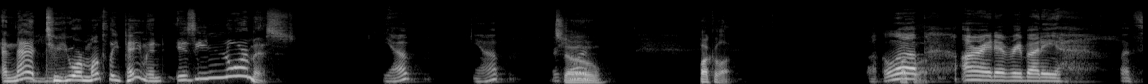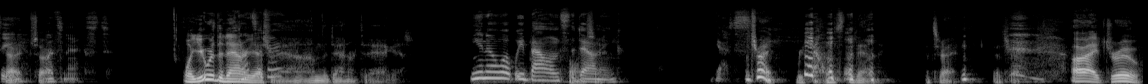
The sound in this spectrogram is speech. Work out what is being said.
And that to Mhm. your monthly payment is enormous. Yep. Yep. So sure. buckle up. Buckle buckle up. up. All right, everybody. Let's see. Right. What's next? Well, you were the downer That's okay. yesterday. I'm the downer today, I guess. You know what? We balance the downing. Yes. That's right. We balance the downing. That's right. That's right. All right, Drew.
